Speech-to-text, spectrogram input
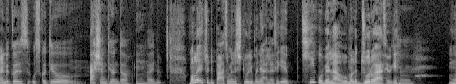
होइन बिकज उसको त्यो प्यासन थियो नि त होइन? मलाई एकचोटि भाषा मैले स्टोरी पनि हालेको थिएँ कि के को बेला हो? मलाई ज्वरो आएको थियो कि म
